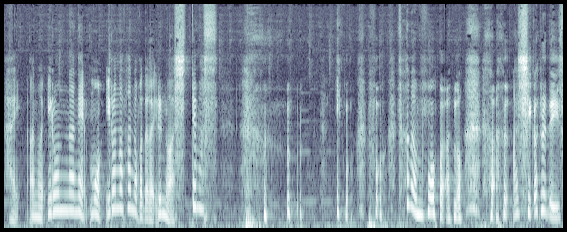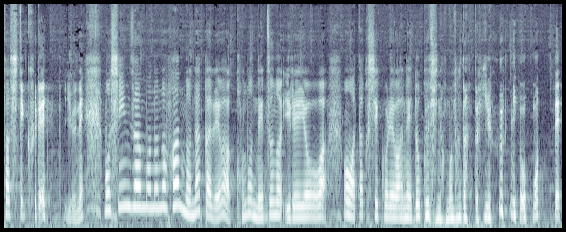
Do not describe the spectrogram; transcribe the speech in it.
はい。あの、いろんなね、もういろんなファンの方がいるのは知ってます。ただもう、あの、足軽でいさせてくれっていうね、もう新参者のファンの中では、この熱の入れようは、もう私これはね、独自のものだというふうに思って、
